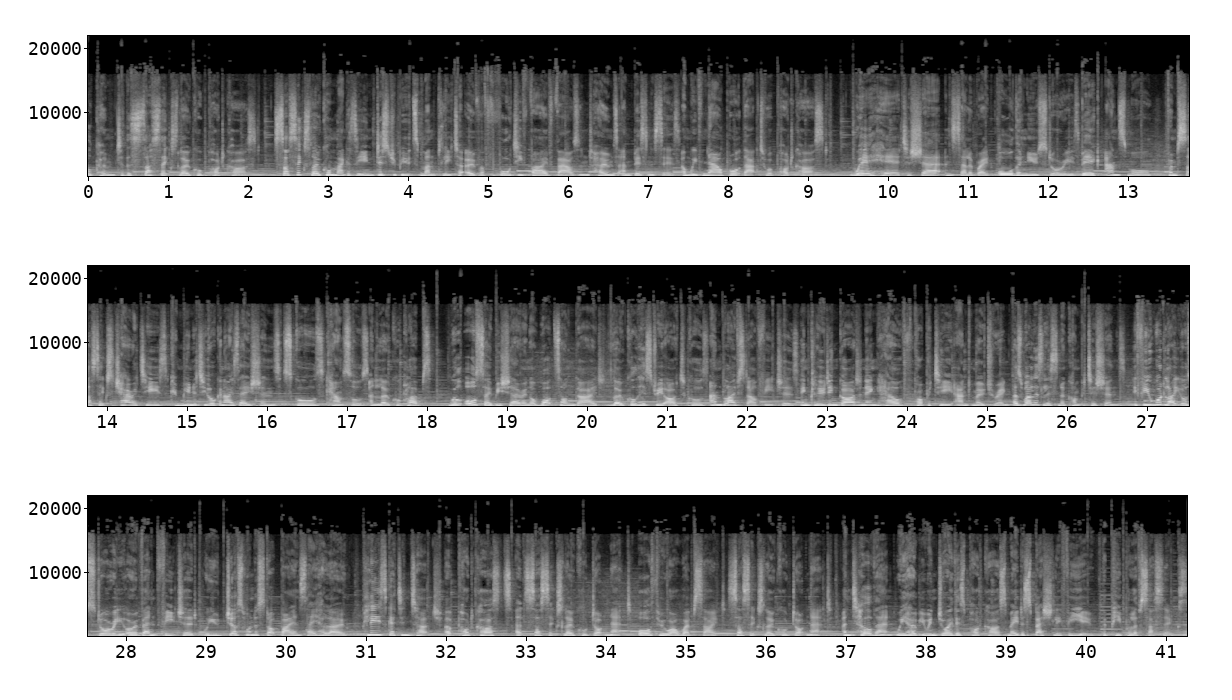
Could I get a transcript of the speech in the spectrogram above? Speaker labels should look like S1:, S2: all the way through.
S1: Welcome to the Sussex Local podcast. Sussex Local magazine distributes monthly to over 45,000 homes and businesses, and we've now brought that to a podcast. We're here to share and celebrate all the news stories, big and small, from Sussex charities, community organisations, schools, councils, and local clubs. We'll also be sharing a What's On guide, local history articles, and lifestyle features, including gardening, health, property, and motoring, as well as listener competitions. If you would like your story or event featured, or you just want to stop by and say hello, please get in touch at podcasts at sussexlocal.net or through our website, sussexlocal.net. Until then, we hope you enjoy this podcast made especially for you, the people of Sussex.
